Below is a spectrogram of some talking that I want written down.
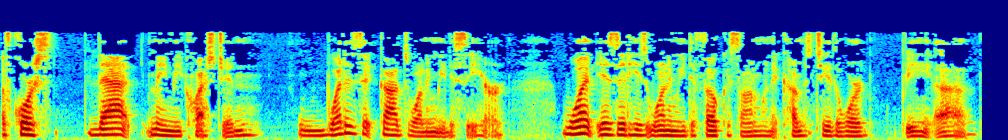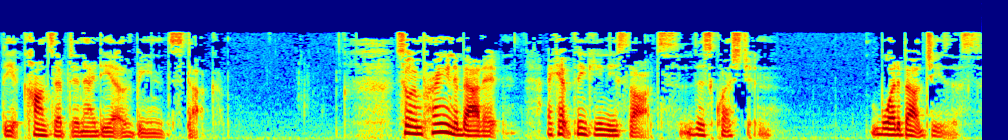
of course, that made me question what is it God's wanting me to see here? What is it He's wanting me to focus on when it comes to the word being, uh, the concept and idea of being stuck? So, in praying about it, I kept thinking these thoughts, this question What about Jesus?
